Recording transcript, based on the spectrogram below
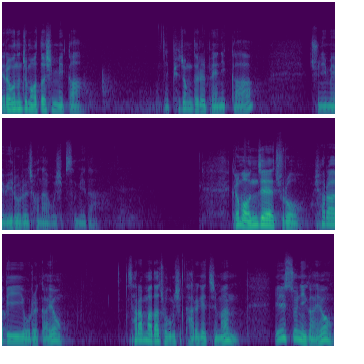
여러분은 좀 어떠십니까? 이제 표정들을 뵈니까 주님의 위로를 전하고 싶습니다. 그럼 언제 주로 혈압이 오를까요? 사람마다 조금씩 다르겠지만 1순위가요.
